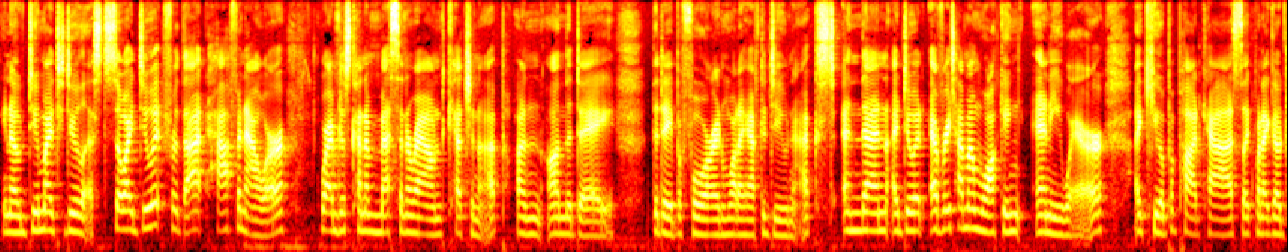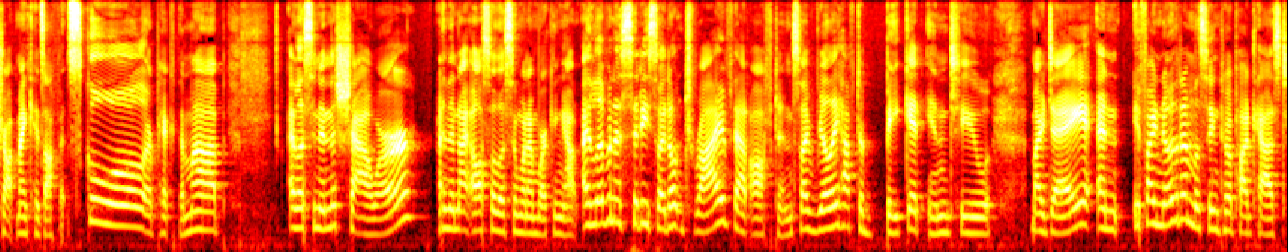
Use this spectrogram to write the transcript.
you know, do my to-do list. So I do it for that half an hour where I'm just kind of messing around, catching up on on the day, the day before, and what I have to do next. And then I do it every time I'm walking anywhere. I queue up a podcast, like when I go drop my kids off at school or pick them up. I listen in the shower and then I also listen when I'm working out. I live in a city, so I don't drive that often. So I really have to bake it into my day. And if I know that I'm listening to a podcast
